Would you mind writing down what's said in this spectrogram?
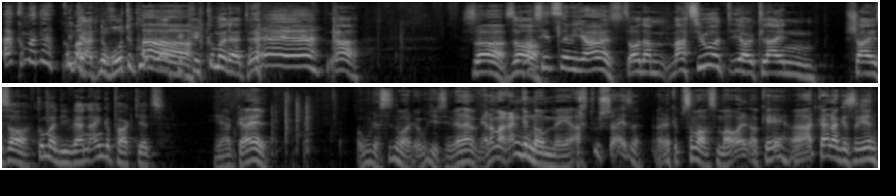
Ah, guck mal da. Guck mal. Der hat eine rote Kugel Ah. abgekriegt. Guck mal, der hat. Ja, ja. Ja. So, So. so. das sieht's nämlich aus. So, dann macht's gut, ihr kleinen Scheißer. Guck mal, die werden eingepackt jetzt. Ja, geil. Oh, das ist noch, oh, die sind- werden, werden noch mal rangenommen, ey. Ach du Scheiße. Da gibt's noch mal aufs Maul, okay. Ah, Hat keiner gesehen.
